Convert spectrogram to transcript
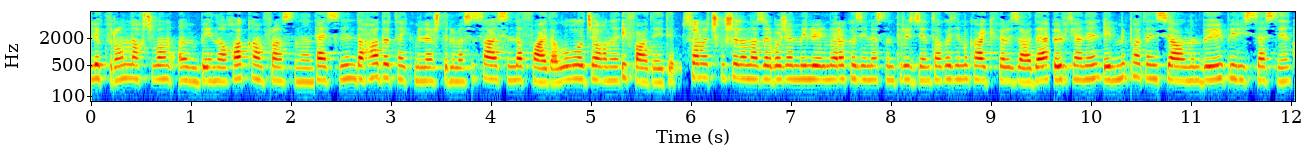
Elektron Naxçıvan 10 beynəlxalq konfransının təhsilin daha da təkmilləşdirilməsi sahəsində faydalı olacağını ifadə edib. Sonra çıxış edən Azərbaycan Milli Elmlər Akademiyasının prezidenti akademik Akif Əlizadə ölkənin elmi potensialının böyük bir hissəsinin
